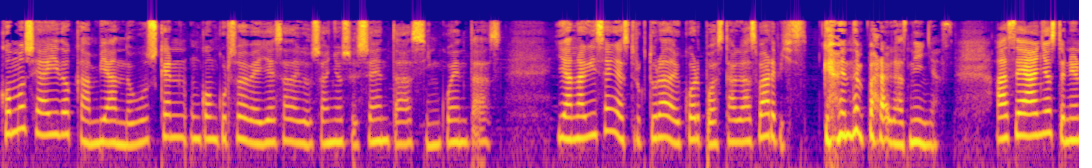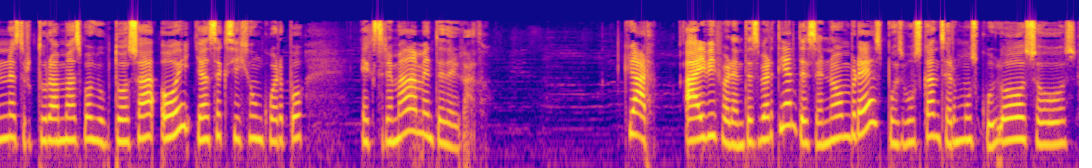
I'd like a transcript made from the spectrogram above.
cómo se ha ido cambiando. Busquen un concurso de belleza de los años 60, 50 y analicen la estructura del cuerpo hasta las Barbies que venden para las niñas. Hace años tenían una estructura más voluptuosa, hoy ya se exige un cuerpo extremadamente delgado. Claro, hay diferentes vertientes. En hombres, pues buscan ser musculosos,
